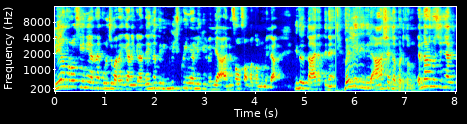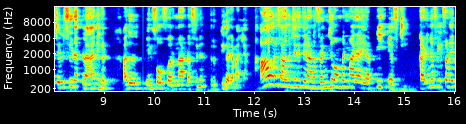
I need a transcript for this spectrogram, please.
ലിയാം റോഫീനിയറിനെ കുറിച്ച് പറയുകയാണെങ്കിൽ അദ്ദേഹത്തിന് ഇംഗ്ലീഷ് പ്രീമിയർ ലീഗിൽ വലിയ അനുഭവ സമ്പത്തൊന്നുമില്ല. ഇത് താരത്തിനെ വലിയ രീതിയിൽ ആശങ്കപ്പെടുത്തുന്നു. എന്താണെന്ന് വെച്ച് കഴിഞ്ഞാൽ ചെൽസിയുടെ പ്ലാനുകൾ അത് എൻഫോ ഫെർണാണ്ടസിന് തൃപ്തികരമല്ല. ആ ഒരു സാഹചര്യത്തിലാണ് ഫ്രഞ്ച് വമ്പന്മാരായ പി എഫ് ജി കഴിഞ്ഞ സീസണിൽ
